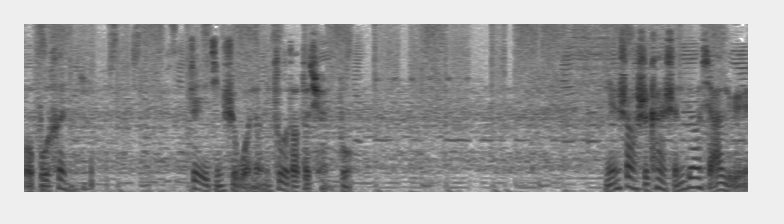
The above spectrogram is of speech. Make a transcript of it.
我不恨你，这已经是我能做到的全部。年少时看《神雕侠侣》，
